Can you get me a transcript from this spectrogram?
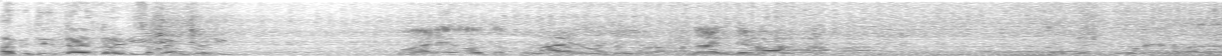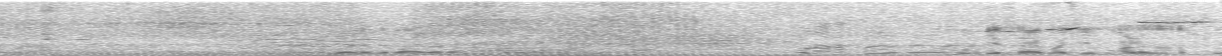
आम्ही ते नळदुर्गचं बघतो माळेगावचा खंडोबा. नांदेड. बरोबर. गोड्याचा बाजार असतो. मुंडे साहेबाची गोडाचाच असतो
